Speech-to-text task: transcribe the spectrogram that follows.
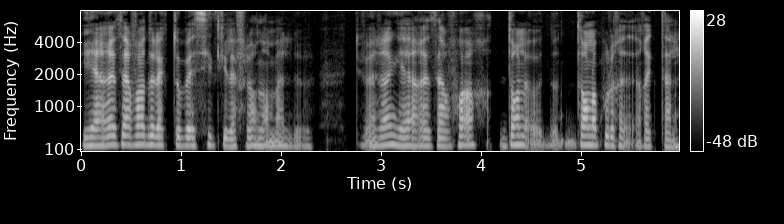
Il y a un réservoir de lactobacille qui est la fleur normale du vagin. Il y a un réservoir dans l'ampoule rectale.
